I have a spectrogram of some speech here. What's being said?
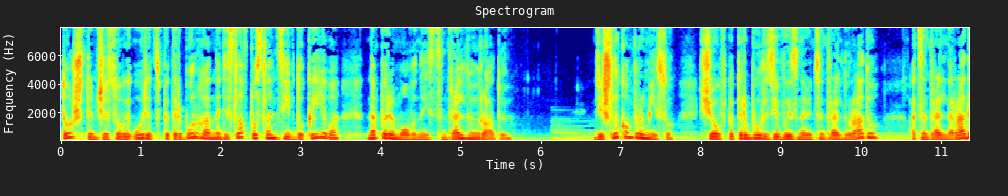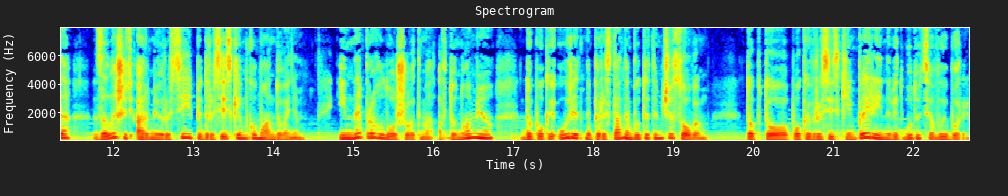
Тож тимчасовий уряд з Петербурга надіслав посланців до Києва на перемовини із Центральною Радою. Дійшли компромісу, що в Петербурзі визнають Центральну Раду, а Центральна Рада залишить армію Росії під російським командуванням і не проголошуватиме автономію, допоки уряд не перестане бути тимчасовим, тобто поки в Російській імперії не відбудуться вибори.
